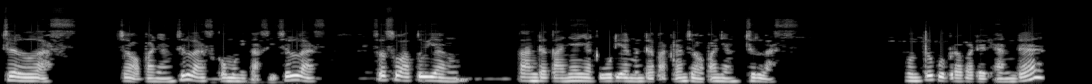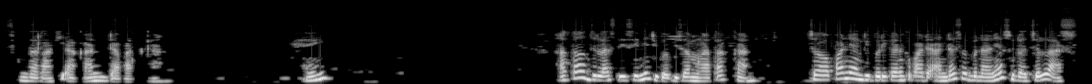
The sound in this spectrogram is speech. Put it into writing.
Jelas, jawaban yang jelas, komunikasi jelas, sesuatu yang tanda tanya yang kemudian mendapatkan jawaban yang jelas. Untuk beberapa dari Anda, sebentar lagi akan didapatkan. Oke. Okay. Atau jelas di sini juga bisa mengatakan, jawaban yang diberikan kepada Anda sebenarnya sudah jelas,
